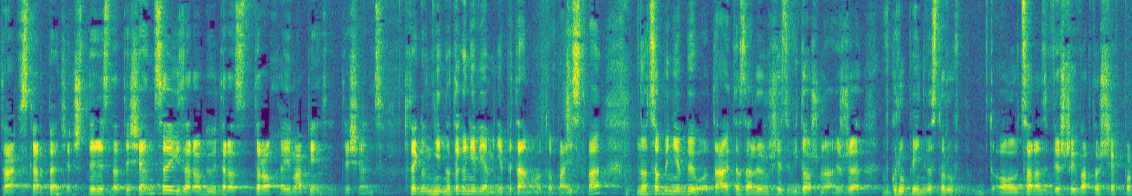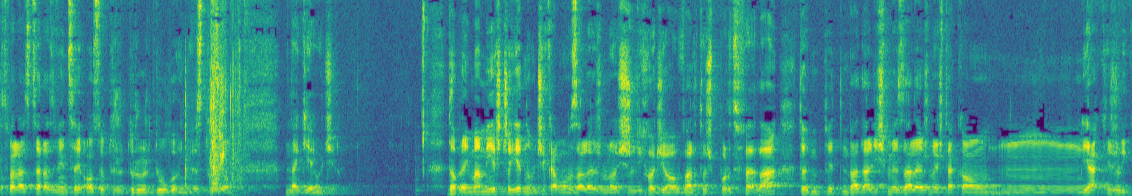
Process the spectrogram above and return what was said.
tak, w skarpecie 400 tysięcy i zarobił teraz trochę i ma 500 tysięcy. Tego, no tego nie wiemy, nie pytamy o to państwa. No co by nie było, tak? Ta zależność jest widoczna, że w grupie inwestorów o coraz wyższych wartościach portfela jest coraz więcej osób, którzy długo inwestują na giełdzie. Dobra, i mamy jeszcze jedną ciekawą zależność, jeżeli chodzi o wartość portfela. To badaliśmy zależność taką, mm, jak jeżeli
